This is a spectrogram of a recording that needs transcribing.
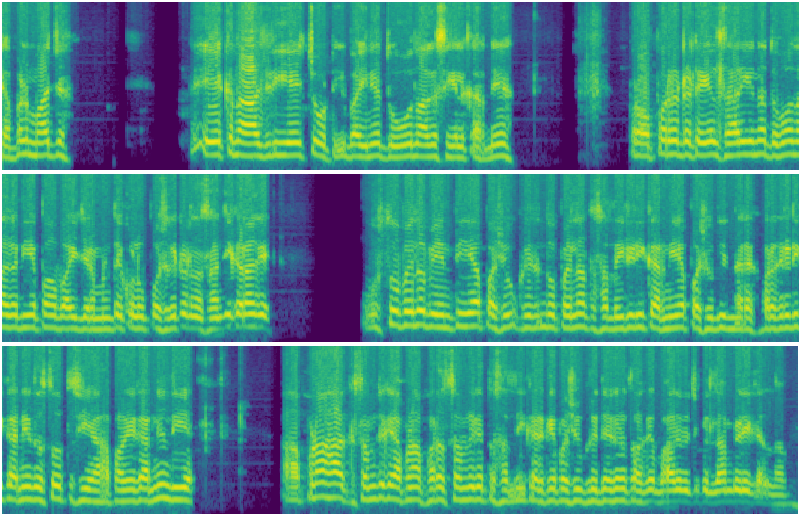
ਗੱਬਣ ਮੱਝ ਤੇ ਇੱਕ ਨਾਲ ਜਿਹੜੀ ਇਹ ਝੋਟੀ ਬਾਈ ਨੇ ਦੋ ਨਗ ਸੇਲ ਕਰਨੇ ਆ। ਪ੍ਰੋਪਰ ਡਿਟੇਲ ਸਾਰੀ ਇਹਨਾਂ ਦੋਵਾਂ ਨਗਰ ਦੀ ਆਪਾਂ ਬਾਈ ਜਰਮਨ ਦੇ ਕੋਲੋਂ ਪੁੱਛ ਕੇ ਤੁਹਾਡੇ ਸਾਂਝੀ ਕਰਾਂਗੇ। ਉਸ ਤੋਂ ਪਹਿਲਾਂ ਬੇਨਤੀ ਆ ਪਸ਼ੂ ਖਰੀਦਣ ਤੋਂ ਪਹਿਲਾਂ ਤਸੱਲੀ ਜਿਹੜੀ ਕਰਨੀ ਆ ਪਸ਼ੂ ਦੀ ਨਰਖ ਪਰਖ ਜਿਹੜੀ ਕਰਨੀ ਆ ਦੋਸਤੋ ਤੁਸੀਂ ਆਪ ਆਗੇ ਕਰਨੀ ਹੁੰਦੀ ਹੈ ਆਪਣਾ ਹੱਕ ਸਮਝ ਕੇ ਆਪਣਾ ਫਰਜ਼ ਸਮਝ ਕੇ ਤਸੱਲੀ ਕਰਕੇ ਪਸ਼ੂ ਖਰੀਦਿਆ ਕਰੋ ਤਾਂ ਕਿ ਬਾਅਦ ਵਿੱਚ ਕੋਈ ਲੰਬੇੜੀ ਗੱਲ ਨਾ ਹੋਵੇ।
